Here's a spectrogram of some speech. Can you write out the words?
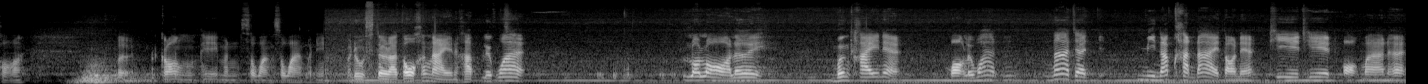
ขอเปิดกล้องให้มันสว่างสว่างกว่านี้ มาดูสเตอราโตข้างในนะครับ เรียกว่า หล่อๆเลย เมืองไทยเนี่ยบอกเลยว่าน่าจะมีนับคันได้ตอนนี้ที่ที่ออกมานะฮะ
